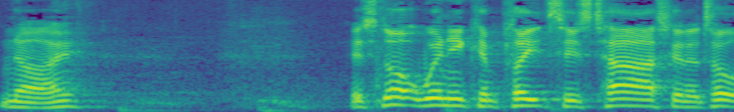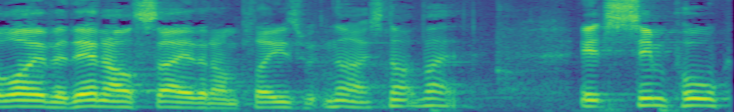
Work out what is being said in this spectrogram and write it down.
No. It's not when he completes his task and it's all over, then I'll say that I'm pleased with. No, it's not that. It's simple,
